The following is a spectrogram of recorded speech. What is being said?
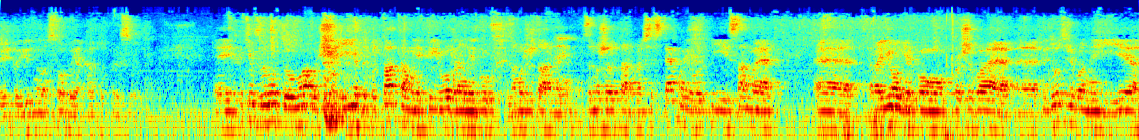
відповідну особу, яка тут присутня. Хотів звернути увагу, що є депутатом, який обраний був за мажоритарною, системою, і саме район, в якому проживає е, підозрюваний, є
